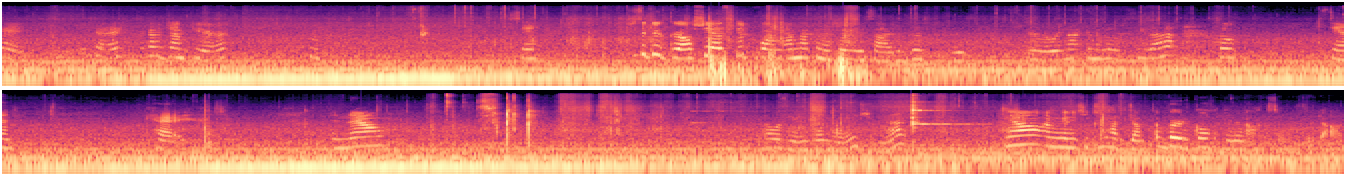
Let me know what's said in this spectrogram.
hey, okay, I gotta jump here. See? She's a good girl. She has good form. I'm not going to show you the side of this because you're really not going to be able to see that. Stand. Okay. And now, I wasn't even to that. Now I'm going to teach you how to jump a vertical and an oxer with your dog.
